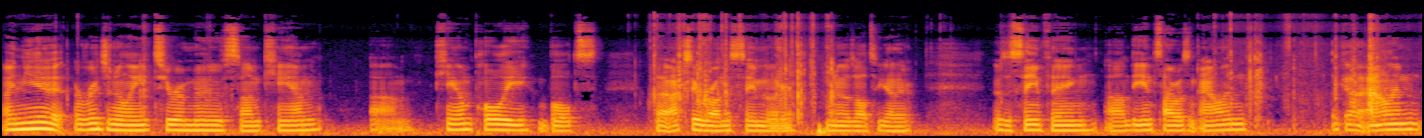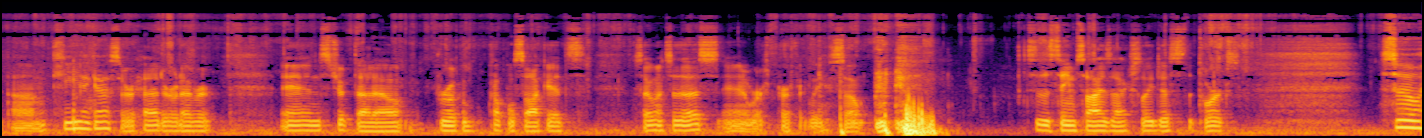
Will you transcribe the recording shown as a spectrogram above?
I needed it originally to remove some cam um, cam pulley bolts that actually were on the same motor when it was all together. It was the same thing. Um, the inside was an Allen, like an Allen um, key, I guess, or head or whatever, and stripped that out, broke a couple sockets. So I went to this and it works perfectly. So this is the same size actually, just the Torx. So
